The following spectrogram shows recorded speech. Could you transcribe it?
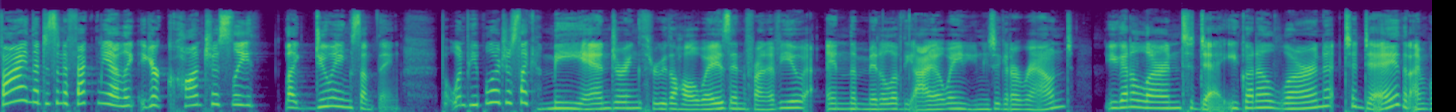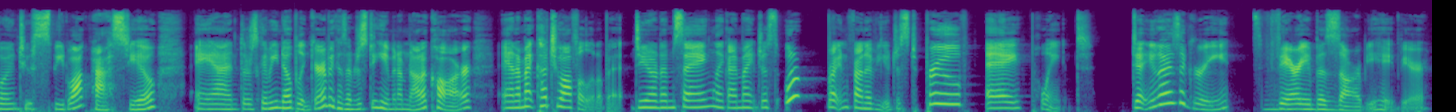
fine, that doesn't affect me. I like, you're consciously like doing something. But when people are just like meandering through the hallways in front of you in the middle of the aisleway and you need to get around, you're going to learn today. You're going to learn today that I'm going to speed walk past you and there's going to be no blinker because I'm just a human. I'm not a car and I might cut you off a little bit. Do you know what I'm saying? Like I might just whoop, right in front of you just to prove a point. Don't you guys agree? It's very bizarre behavior.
